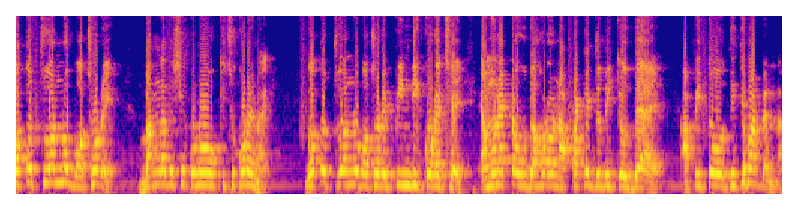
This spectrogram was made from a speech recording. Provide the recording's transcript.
গত চুয়ান্ন বছরে বাংলাদেশে কোনো কিছু করে নাই? গত চুয়ান্ন বছরে পিন্ডি করেছে, এমন একটা উদাহরণ আপনাকে যদি কেউ দেয়, আপনি তো দিতে পারবেন না।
